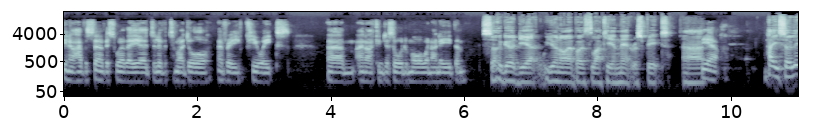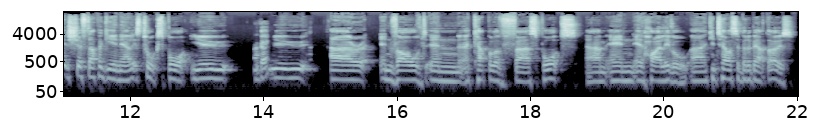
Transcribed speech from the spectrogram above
you know I have a service where they are delivered to my door every few weeks, um, and I can just order more when I need them. So good, yeah. You and I are both lucky in that respect. Uh, yeah. Hey, so let's shift up again now. Let's talk sport. You okay. you are involved in a couple of uh, sports um, and at high level. Uh, can you tell us a bit about those?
